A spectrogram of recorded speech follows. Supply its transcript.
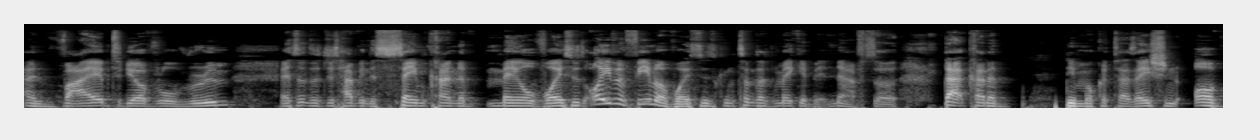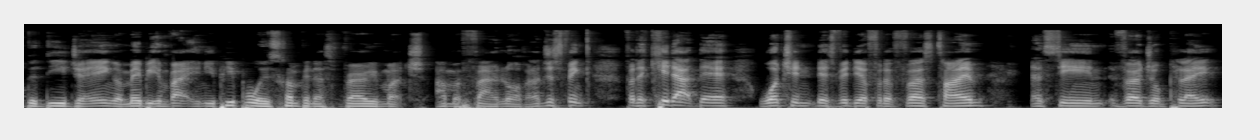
and vibe to the overall room. And sometimes just having the same kind of male voices or even female voices can sometimes make it a bit naff. So that kind of democratization of the DJing or maybe inviting new people is something that's very much I'm a fan of. And I just think for the kid out there watching this video for the first time and seeing Virgil play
